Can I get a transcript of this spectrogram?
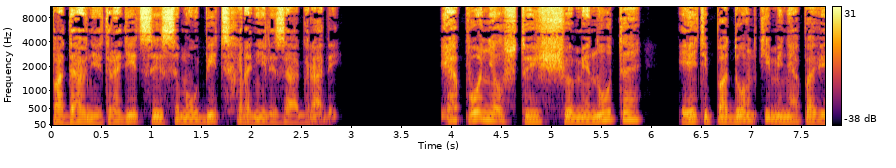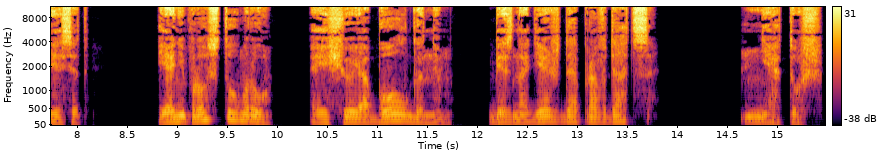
По давней традиции самоубийц хоронили за оградой. Я понял, что еще минута, и эти подонки меня повесят. Я не просто умру, а еще и оболганным, без надежды оправдаться. Нет уж,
